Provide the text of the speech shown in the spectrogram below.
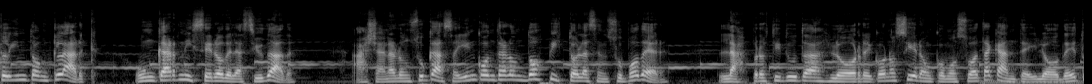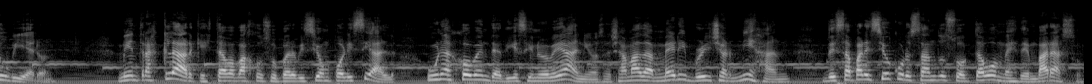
Clinton Clark, un carnicero de la ciudad. Allanaron su casa y encontraron dos pistolas en su poder. Las prostitutas lo reconocieron como su atacante y lo detuvieron. Mientras Clark estaba bajo supervisión policial, una joven de 19 años llamada Mary Bridger Meehan desapareció cursando su octavo mes de embarazo.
